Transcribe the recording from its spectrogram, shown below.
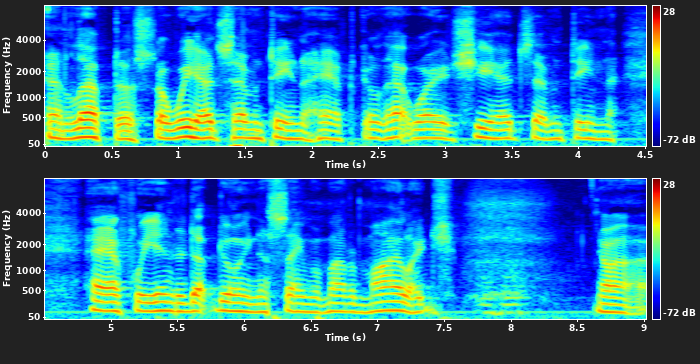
and left us. So we had 17 and a half to go that way, and she had 17 and a half. We ended up doing the same amount of mileage. Uh,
